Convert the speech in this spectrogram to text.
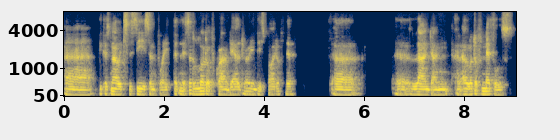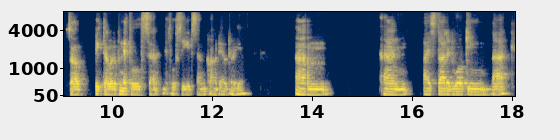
uh, because now it's the season for it. And there's a lot of ground elder in this part of the uh, uh land and, and, a lot of nettles. So I picked a lot of nettles and nettle seeds and ground elder here. Um, and I started walking back.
